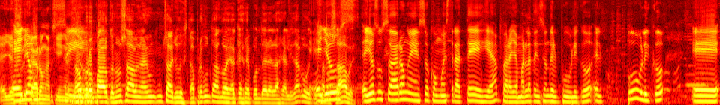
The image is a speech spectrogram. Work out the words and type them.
ellos Ellos- explicaron aquí en sí. el No, pero para los que no saben, hay un muchacho que está preguntando, hay que responderle la realidad porque ellos, no sabe. ellos usaron eso como estrategia para llamar la atención del público. El público eh,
